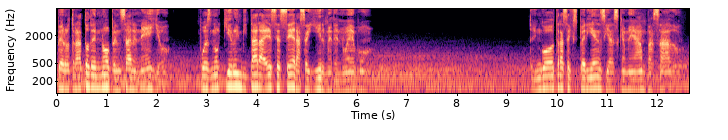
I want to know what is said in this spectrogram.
pero trato de no pensar en ello, pues no quiero invitar a ese ser a seguirme de nuevo. Tengo otras experiencias que me han pasado,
